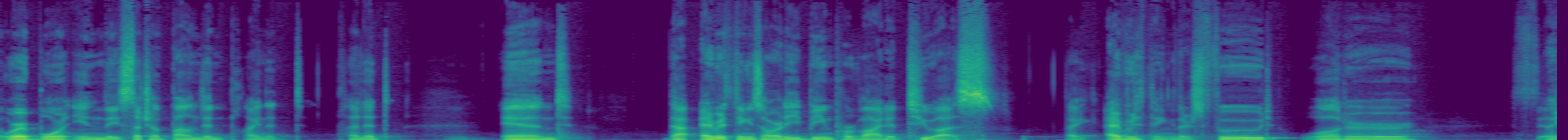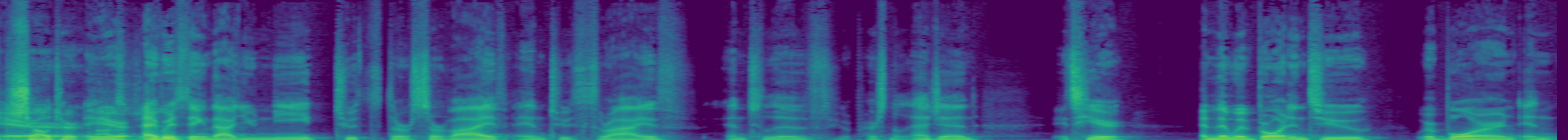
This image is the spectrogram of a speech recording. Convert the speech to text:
we're born in the such abundant planet, planet, mm. and that everything is already being provided to us. Like everything, there's food, water, like air, shelter, air, oxygen. everything that you need to th- survive and to thrive and to live your personal legend. It's here. And then we're born into we're born and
